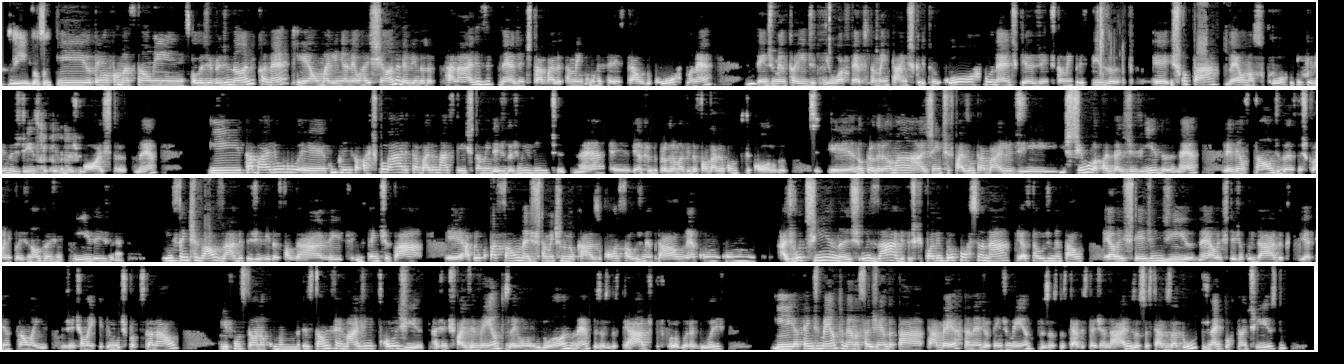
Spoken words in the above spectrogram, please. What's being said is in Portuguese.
Sim, com certeza. E eu tenho uma formação em psicologia biodinâmica, né? Que é uma linha neo-haitiana, né, vinda da psicanálise, né? A gente trabalha também com o referencial do corpo, né? Entendimento aí de que o afeto também está inscrito no corpo, né? De que a gente também precisa é, escutar, né? O nosso corpo, o que, que ele nos diz, o que, que ele nos mostra, né? E trabalho é, com clínica particular e trabalho na Assis também desde 2020, né? É, dentro do programa Vida Saudável como psicóloga. É, no programa a gente faz um trabalho de estímulo à qualidade de vida, né? Prevenção de doenças crônicas não transmissíveis, né? Incentivar os hábitos de vida saudáveis, incentivar é, a preocupação, né, justamente no meu caso, com a saúde mental, né, com, com as rotinas, os hábitos que podem proporcionar que a saúde mental ela esteja em dia, né? ela esteja cuidada, que dê atenção a isso. A gente é uma equipe multiprofissional que funciona com nutrição, enfermagem e psicologia. A gente faz eventos aí ao longo do ano, né, para os associados, para os colaboradores, e atendimento, né, nossa agenda está tá aberta, né, de atendimento para os associados estagiários, associados adultos, né, importante isso,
